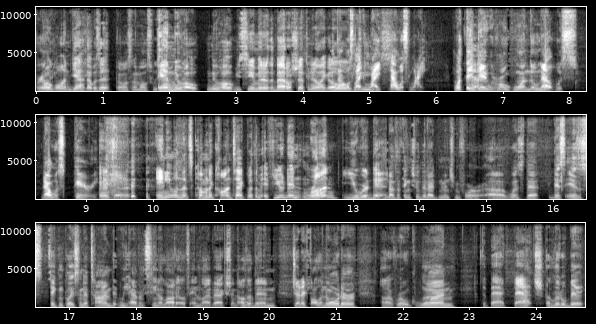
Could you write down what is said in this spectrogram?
Really. Rogue One, yeah, that was it. That was the most we saw. And New him. Hope, New Hope. You see him enter the battleship, and you're like, But oh, that was like geez. light. That was light. What they Yeah. did with Rogue One though, No. that was that was scary. And uh, anyone that's come into contact with him, if you didn't run, you were dead. Another thing too that I mentioned before uh, was that this is taking place in a time that we haven't seen a lot of in live action, other than Jedi Fallen Order, uh, Rogue One, The Bad Batch, a little bit.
